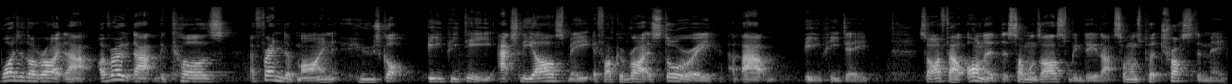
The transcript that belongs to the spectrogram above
why did I write that? I wrote that because a friend of mine who's got BPD actually asked me if I could write a story about BPD. So I felt honoured that someone's asked me to do that, someone's put trust in me.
